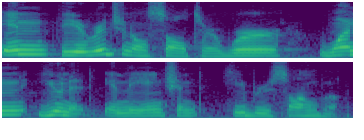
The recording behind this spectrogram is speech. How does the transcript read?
in the original Psalter were one unit in the ancient Hebrew songbook.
